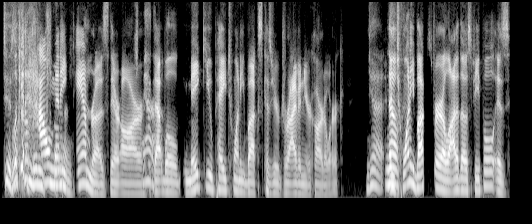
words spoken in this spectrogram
dude. Look, at how many cameras. cameras there are Yeah. that will make you pay 20 bucks because you're driving your car to work. Yeah, no, and 20 bucks for a lot of those people is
